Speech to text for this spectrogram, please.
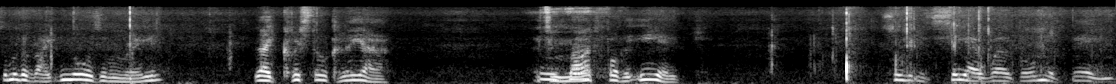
Some of the writing though is unreal. Like crystal clear. It's Mhm. mad for the age. So you can see how well done they've been.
